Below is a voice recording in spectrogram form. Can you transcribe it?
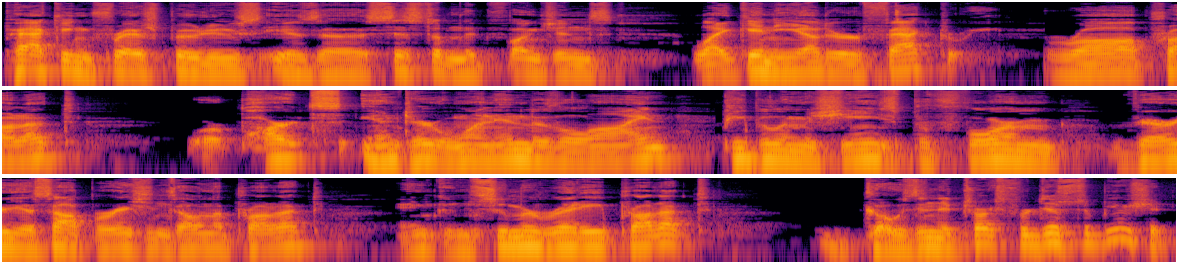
packing fresh produce is a system that functions like any other factory. Raw product or parts enter one end of the line. People and machines perform various operations on the product, and consumer ready product goes into trucks for distribution.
